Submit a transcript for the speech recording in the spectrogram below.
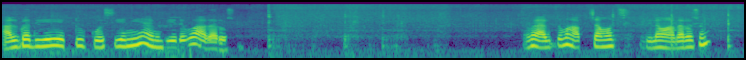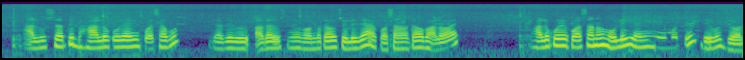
আলুটা দিয়েই একটু কষিয়ে নিয়ে আমি দিয়ে দেবো আদা রসুন। এবার একদম হাফ চামচ দিলাম আদা রসুন। আলুর সাথে ভালো করে আমি কষাবো, যাতে আদা রসুনের গন্ধটাও চলে যায় আর কষানোটাও ভালো হয়। ভালো করে কষানো হলেই আমি এর মধ্যে দেব জল।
